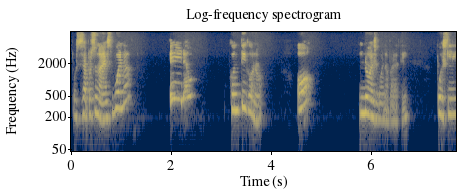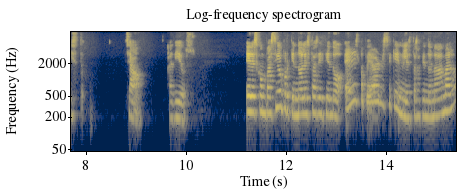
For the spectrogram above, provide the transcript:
Pues esa persona es buena, pero contigo no. O no es buena para ti. Pues listo. Chao. Adiós. Eres compasivo porque no le estás diciendo, eres lo peor, no sé qué, ni le estás haciendo nada malo.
